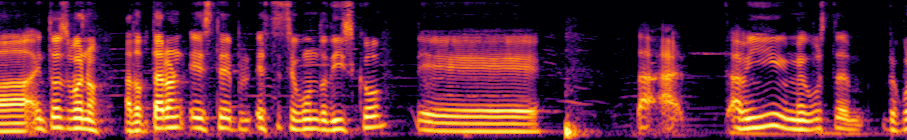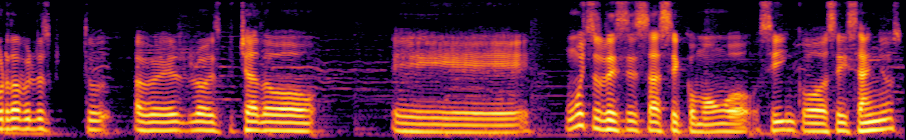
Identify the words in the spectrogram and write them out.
Ah, entonces, bueno, adoptaron este, este segundo disco. eh, a, mí me gusta. Recuerdo haberlo, haberlo escuchado eh, muchas veces hace como cinco o seis años.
